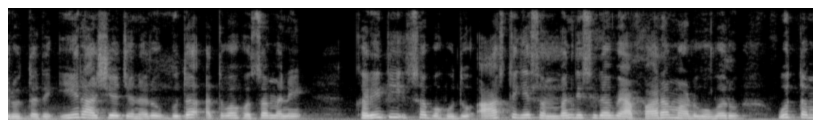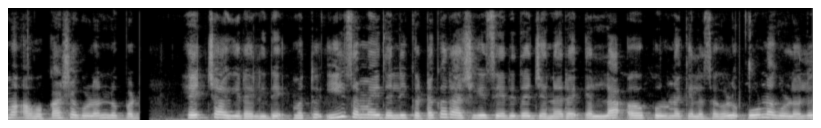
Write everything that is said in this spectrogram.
ಇರುತ್ತದೆ. ಈ ರಾಶಿಯ ಜನರು ಬುಧ ಅಥವಾ ಹೊಸ ಮನೆ ಖರೀದಿಸಬಹುದು. ಆಸ್ತಿಗೆ ಸಂಬಂಧಿಸಿದ ವ್ಯಾಪಾರ ಮಾಡುವವರು ಉತ್ತಮ ಅವಕಾಶಗಳನ್ನು ಪಡೆ, ಹೆಚ್ಚಾಗಿರಲಿದೆ ಮತ್ತು ಈ ಸಮಯದಲ್ಲಿ ಕಟಕ ರಾಶಿಗೆ ಸೇರಿದ ಜನರ ಎಲ್ಲಾ ಅಪೂರ್ಣ ಕೆಲಸಗಳು ಪೂರ್ಣಗೊಳ್ಳಲು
